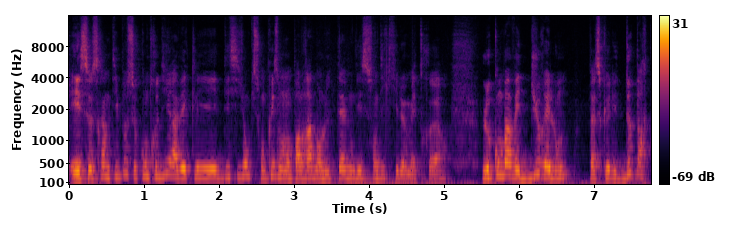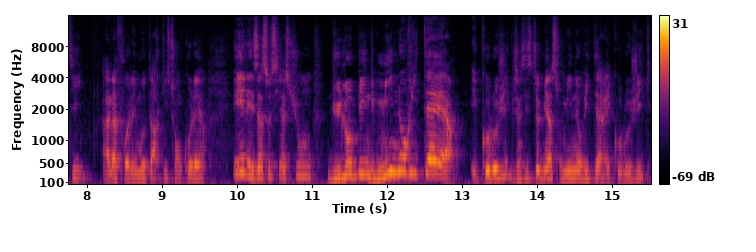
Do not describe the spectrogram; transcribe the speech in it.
Et ce serait un petit peu se contredire avec les décisions qui sont prises, on en parlera dans le thème des 110 km/h. Le combat va être dur et long, parce que les deux parties, à la fois les motards qui sont en colère et les associations du lobbying minoritaire écologique, j'insiste bien sur minoritaire écologique,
